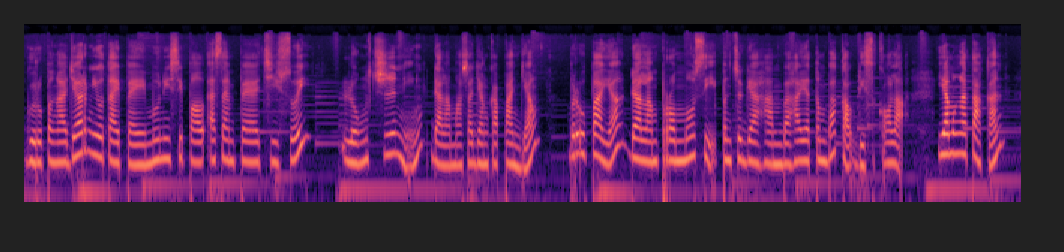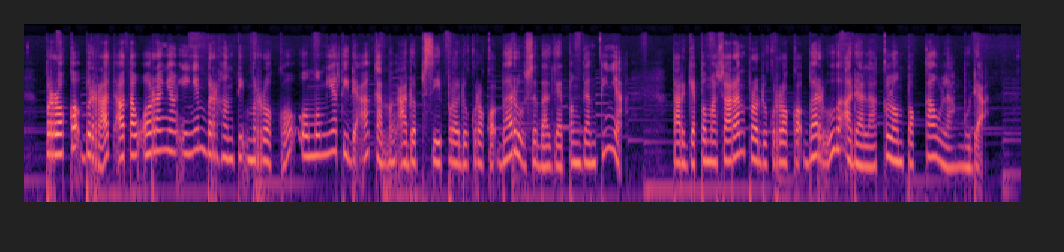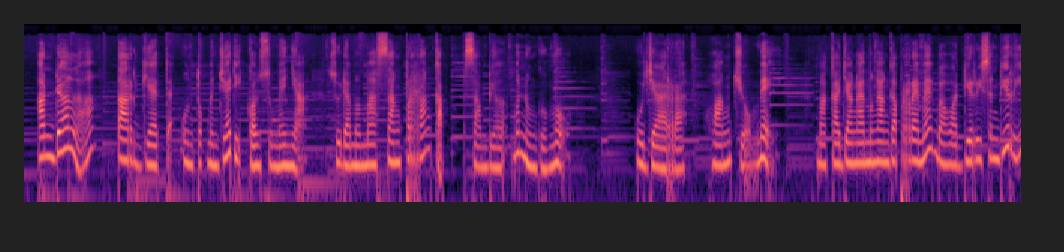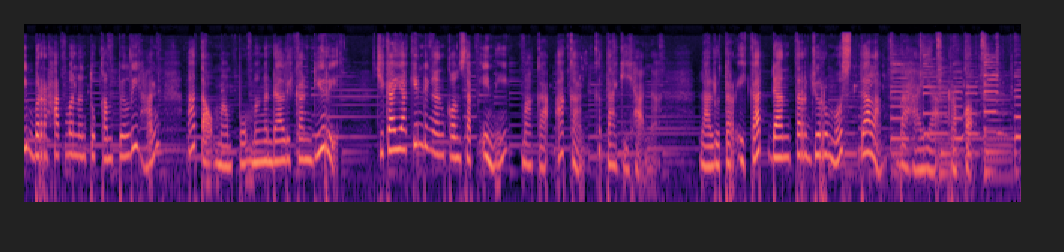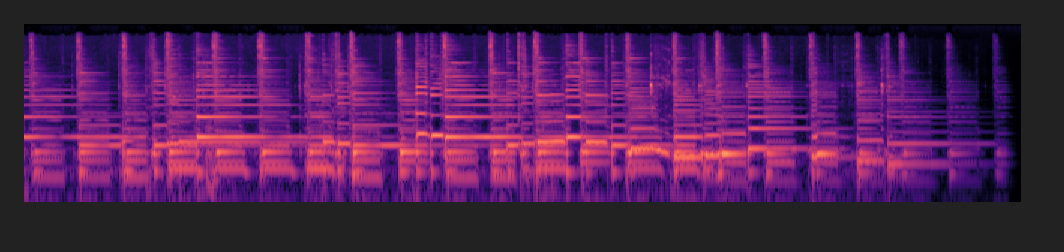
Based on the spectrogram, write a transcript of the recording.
Guru pengajar New Taipei Municipal SMP Cisui, Long Chining dalam masa jangka panjang berupaya dalam promosi pencegahan bahaya tembakau di sekolah. Ia mengatakan, perokok berat atau orang yang ingin berhenti merokok umumnya tidak akan mengadopsi produk rokok baru sebagai penggantinya. Target pemasaran produk rokok baru adalah kelompok kaulah muda. Andalah target untuk menjadi konsumennya sudah memasang perangkap sambil menunggumu. Ujar Huang Mei. Maka jangan menganggap remeh bahwa diri sendiri berhak menentukan pilihan atau mampu mengendalikan diri. Jika yakin dengan konsep ini, maka akan ketagihan, lalu terikat dan terjerumus dalam bahaya rokok.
